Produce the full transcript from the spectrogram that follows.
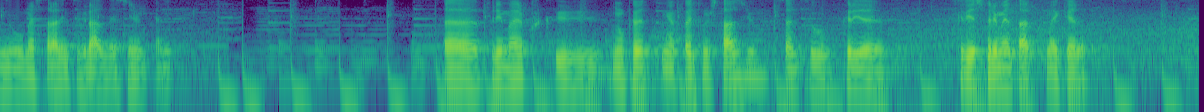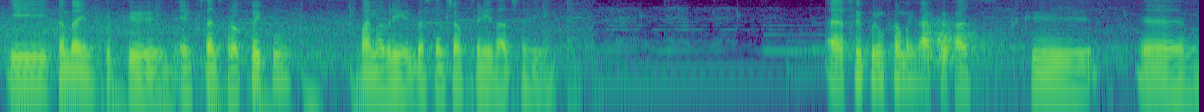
no mestrado integrado de Engenharia Mecânica. Uh, primeiro porque nunca tinha feito um estágio, portanto queria, queria experimentar como é que era. E também porque é importante para o currículo, vai-me abrir bastantes oportunidades na vida. Uh, foi por um familiar, por acaso, porque uh,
